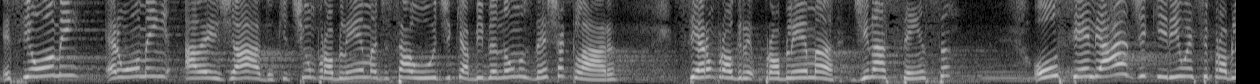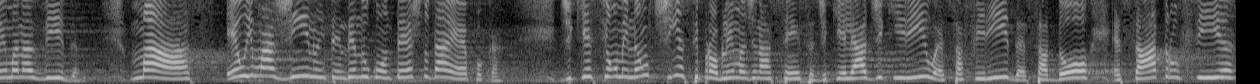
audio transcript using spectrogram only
Esse homem era um homem aleijado que tinha um problema de saúde que a Bíblia não nos deixa clara se era um problema de nascença ou se ele adquiriu esse problema na vida. Mas eu imagino, entendendo o contexto da época, de que esse homem não tinha esse problema de nascença, de que ele adquiriu essa ferida, essa dor, essa atrofia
